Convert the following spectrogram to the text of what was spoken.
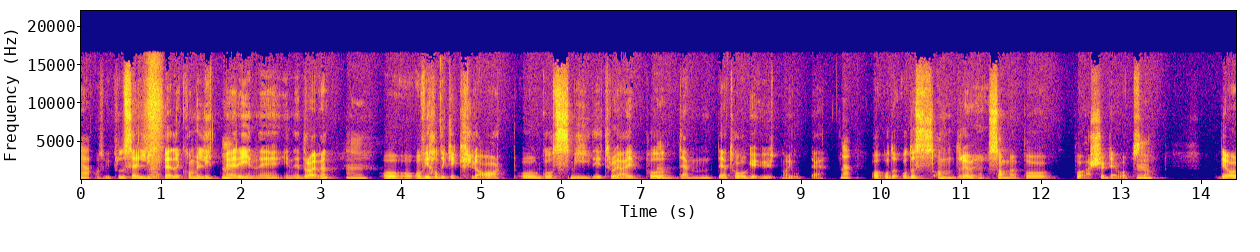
Ja. Mm. Altså, vi produserer litt bedre, kommer litt mer inn i, inn i driven. Og, og, og vi hadde ikke klart å gå smidig, tror jeg, på den, det toget uten å ha gjort det. Mm. Og, og, det, og det andre samme på, på Azure DevOps. Mm. Det å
